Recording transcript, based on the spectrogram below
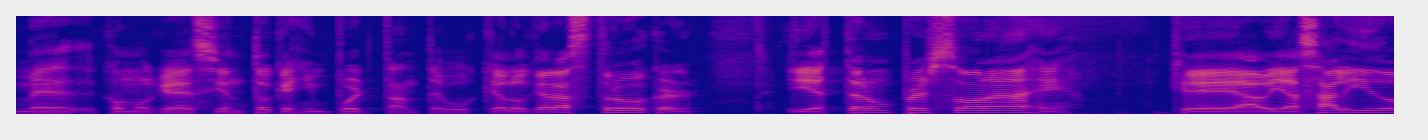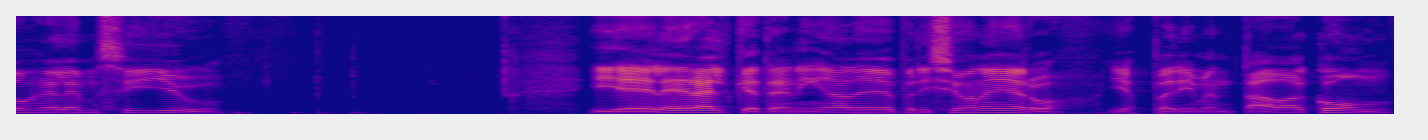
me, como que siento que es importante. Busqué lo que era Stroker y este era un personaje que había salido en el MCU. Y él era el que tenía de prisionero y experimentaba con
